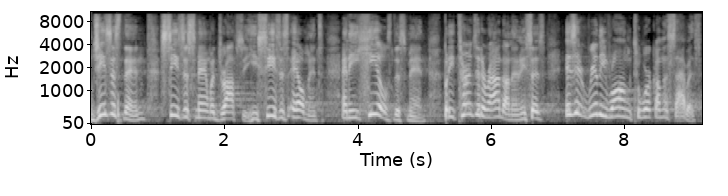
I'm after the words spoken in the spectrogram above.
Jesus then sees this man with dropsy. He sees this ailment and he heals this man. But he turns it around on him and he says, Is it really wrong to work on the Sabbath?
